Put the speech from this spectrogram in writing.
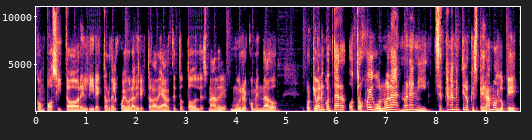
compositor, el director del juego, la directora de arte, todo el desmadre. Muy recomendado. Porque van a encontrar otro juego. No era, no era ni cercanamente lo que esperamos, lo que,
